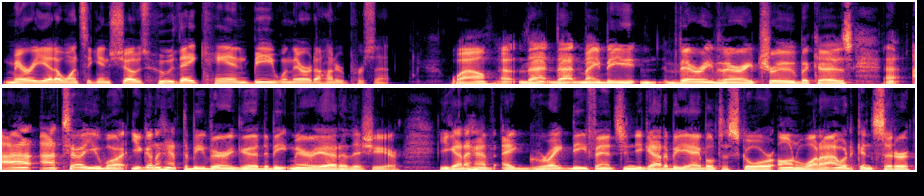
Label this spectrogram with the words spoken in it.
Marietta once again shows who they can be when they're at 100%. Wow, uh, that that may be very very true because uh, I I tell you what, you're going to have to be very good to beat Marietta this year. You got to have a great defense and you got to be able to score on what I would consider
